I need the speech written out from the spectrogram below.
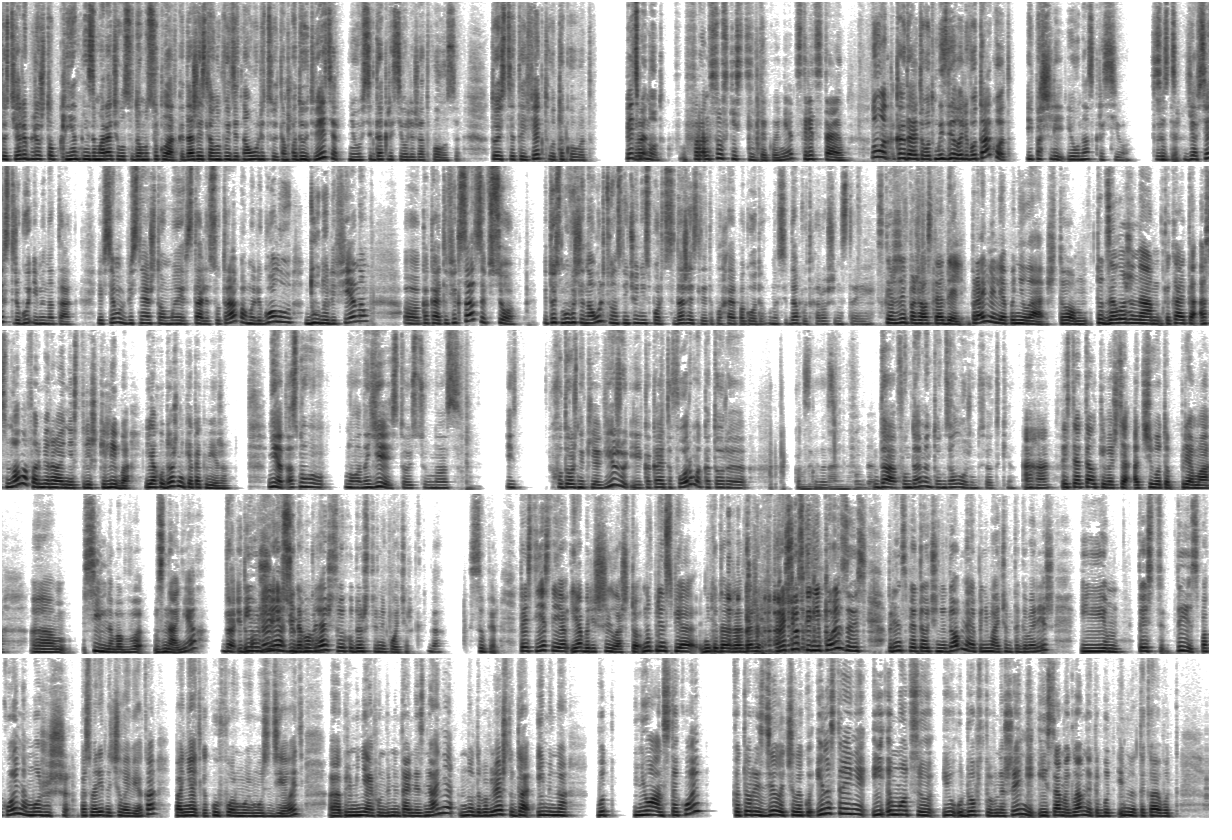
То есть я люблю, чтобы клиент не заморачивался дома с укладкой. Даже если он выйдет на улицу и там подует ветер, у него всегда красиво лежат волосы. То есть это эффект вот такой вот. Пять Фра- минут. Французский стиль такой, нет? Стрит-стайл. Ну вот, когда это вот мы сделали вот так вот и пошли, и у нас красиво. То Супер. есть я всех стригу именно так. Я всем объясняю, что мы встали с утра, помыли голову, дунули феном, э, какая-то фиксация, все. И то есть мы вышли на улицу, у нас ничего не испортится, даже если это плохая погода. У нас всегда будет хорошее настроение. Скажи, пожалуйста, Адель, правильно ли я поняла, что тут заложена какая-то основа формирования стрижки, либо я художник, я так вижу? Нет, основа, ну, она есть. То есть у нас и художник я вижу, и какая-то форма, которая, как сказать... Да, фундамент, он заложен все-таки. Ага. То есть ты отталкиваешься от чего-то прямо эм, сильного в в знаниях Да, и и, уже изюминку. добавляешь свой художественный почерк. Да. Супер. То есть, если я, я бы решила, что, ну, в принципе, я никогда даже расческой не пользуюсь, в принципе, это очень удобно, я понимаю, о чем ты говоришь, и то есть ты спокойно можешь посмотреть на человека, понять, какую форму ему сделать, применяя фундаментальные знания, но добавляешь туда именно вот нюанс такой, который сделает человеку и настроение, и эмоцию, и удобство в ношении, и самое главное, это будет именно такая вот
